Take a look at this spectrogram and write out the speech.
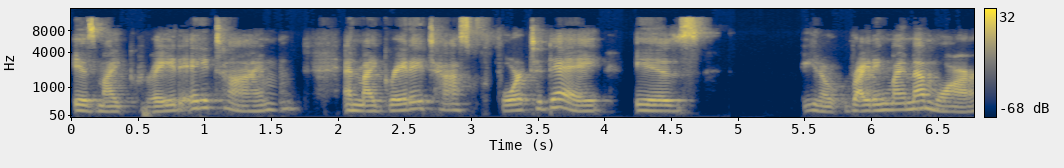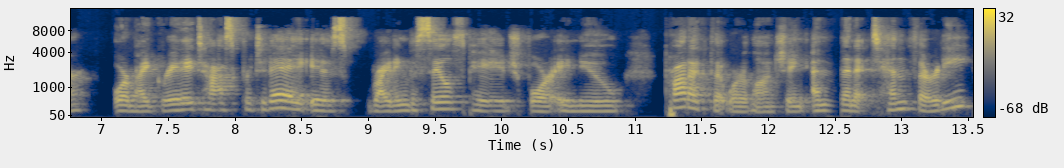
is my grade a time. And my grade a task for today is you know writing my memoir or my grade A task for today is writing the sales page for a new product that we're launching. And then at 10:30,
